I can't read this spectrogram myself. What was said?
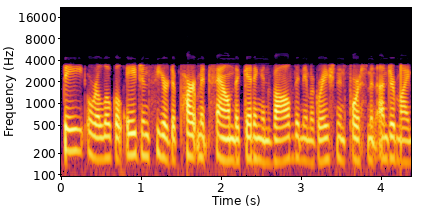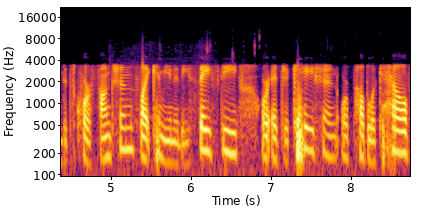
state or a local agency or department found that getting involved in immigration enforcement undermined its core functions, like community safety or education, education or public health,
